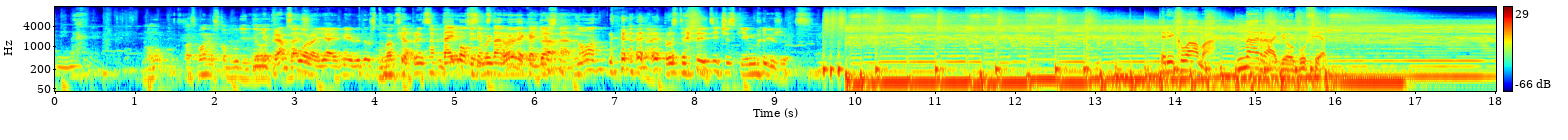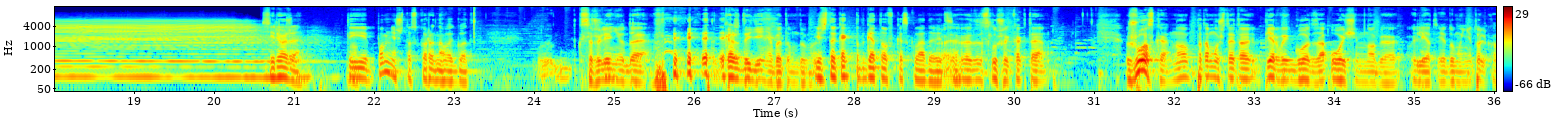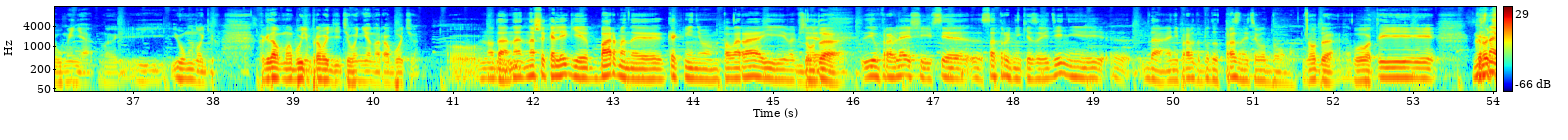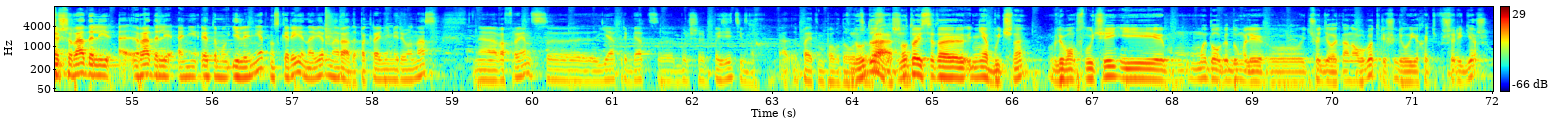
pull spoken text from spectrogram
Ну, посмотрим, что будет Ну, делать. не прям дальше. скоро, я имею в виду, что Ну, вообще, да. в принципе... Дай бог всем здоровья, да. конечно, но Просто теоретически им ближе. Реклама на радио Буфет. Сережа, ты помнишь, что скоро Новый год? К сожалению, да. Каждый день об этом И думаю. что, как подготовка складывается? Э, Слушай, как-то жестко, но потому что это первый год за очень много лет, я думаю, не только у меня, но и, и у многих, когда мы будем проводить его не на работе. Ну да, на- наши коллеги, бармены, как минимум, повара и вообще Ну да. и управляющие, и все э, сотрудники заведений, э, да, они правда будут праздновать его дома. Ну да, вот, и... Не знаю, уж рады ли, э, рады ли они этому или нет, но скорее, наверное, рады. По крайней мере, у нас во Friends э, я от ребят э, больше позитивных э, по этому поводу Ну да, слышал. ну то есть это необычно в любом случае, и мы долго думали, э, что делать на Новый год, решили уехать в Шерегеш.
